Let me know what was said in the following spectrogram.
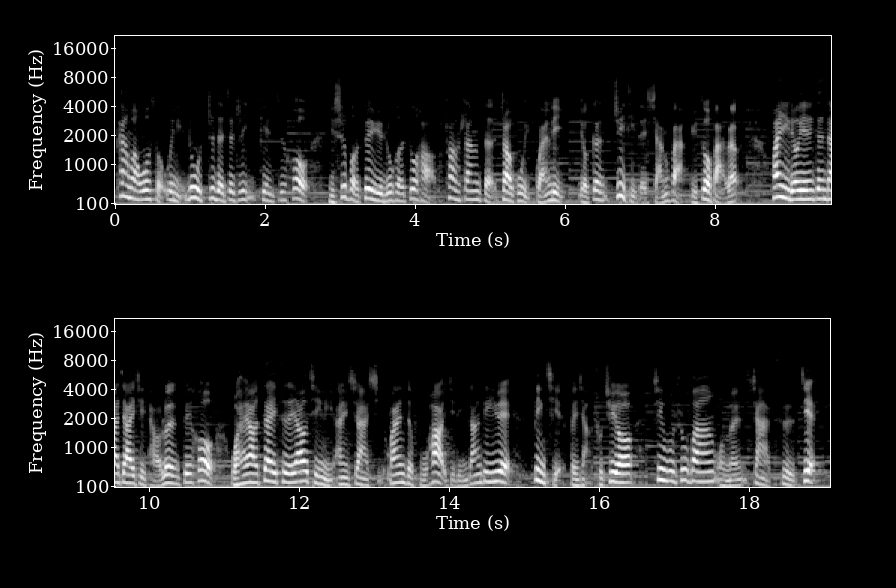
看完我所为你录制的这支影片之后，你是否对于如何做好创伤的照顾与管理有更具体的想法与做法了？欢迎留言跟大家一起讨论。最后，我还要再一次的邀请你按下喜欢的符号以及铃铛订阅，并且分享出去哦。幸福书房，我们下次见。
